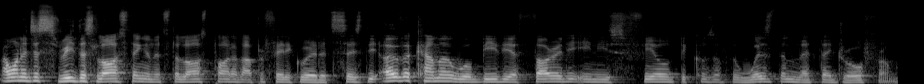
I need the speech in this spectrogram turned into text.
I want to just read this last thing, and it's the last part of our prophetic word. It says, The overcomer will be the authority in his field because of the wisdom that they draw from.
